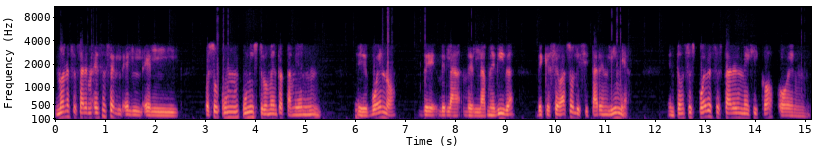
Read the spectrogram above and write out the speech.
no necesariamente, ese es el, el, el pues un, un instrumento también eh, bueno de, de, la, de la medida de que se va a solicitar en línea. Entonces puedes estar en México o en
